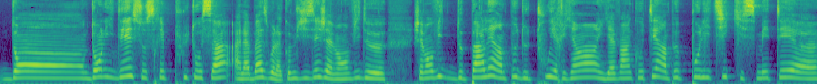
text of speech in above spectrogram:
dans, dans l'idée, ce serait plutôt ça. À la base, voilà, comme je disais, j'avais envie de, j'avais envie de parler un peu de tout et rien. Il y avait un côté un peu politique qui se mettait, euh,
